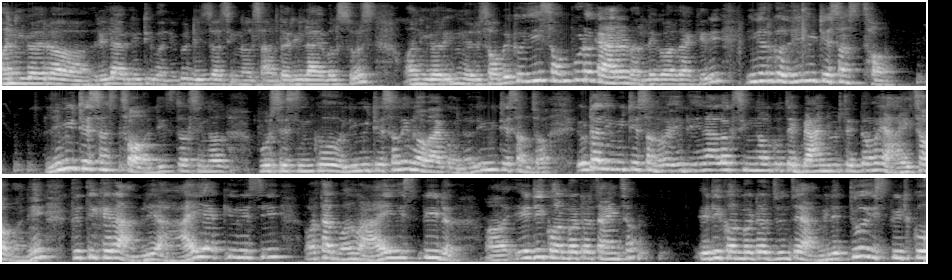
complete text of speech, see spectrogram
अनि गएर रिलायबिलिटी भनेको digital signals are the reliable source अनि गएर यिनीहरू सबैको यी सम्पूर्ण कारणहरूले गर्दाखेरि यिनीहरूको लिमिटेसन्स छ। लिमिटेसन्स छ डिजिटल सिग्नल प्रोसेसिङको लिमिटेसनै नभएको होइन। लिमिटेसन छ। एउटा लिमिटेसन हो यदि एनालग सिग्नलको चाहिँ ब्यान्डविड्थ एकदमै हाई छ भने त्यतिखेर हामीले हाई एक्युरेसी अर्थात् भनौँ हाई स्पिड एडी कन्भर्टर चाहिन्छ। एडी कन्भर्टर जुन चाहिँ हामीले त्यो स्पिडको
